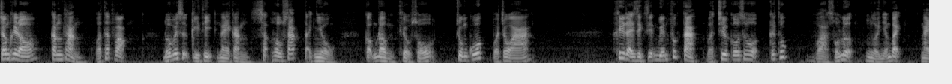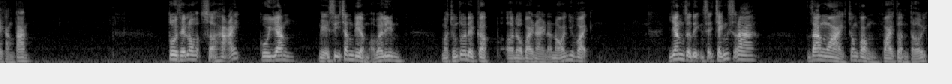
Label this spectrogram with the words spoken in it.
Trong khi đó, căng thẳng và thất vọng đối với sự kỳ thị ngày càng sâu sắc tại nhiều cộng đồng thiểu số Trung Quốc và châu Á. Khi đại dịch diễn biến phức tạp và chưa có dấu hiệu kết thúc và số lượng người nhiễm bệnh ngày càng tăng. Tôi thấy lo sợ hãi, cô Yang, nghệ sĩ trang điểm ở Berlin mà chúng tôi đề cập ở đầu bài này đã nói như vậy. Yang dự định sẽ tránh ra ra ngoài trong vòng vài tuần tới.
